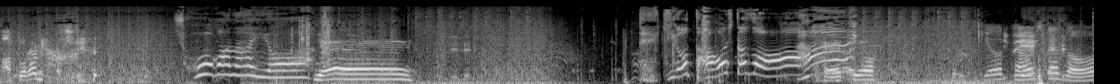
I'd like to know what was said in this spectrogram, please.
あ、取られたし。しょうがないよ。イェーイで敵を倒したぞ。は敵よ。敵を倒したぞ。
